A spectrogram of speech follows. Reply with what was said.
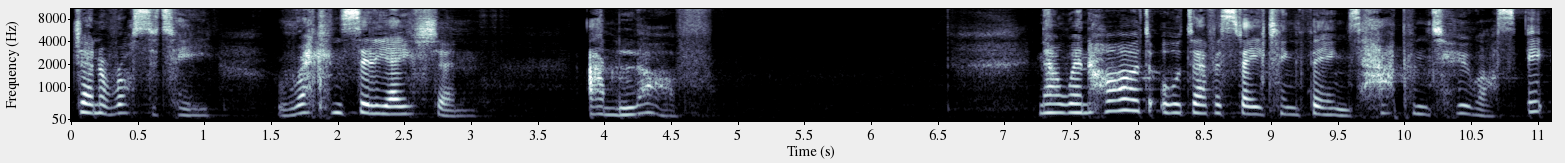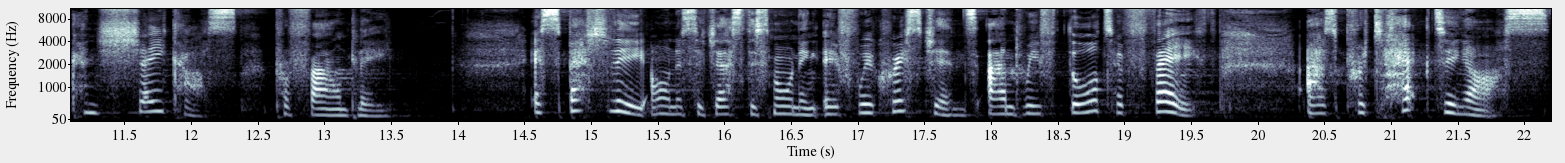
generosity, reconciliation, and love. Now, when hard or devastating things happen to us, it can shake us profoundly. Especially, I want to suggest this morning, if we're Christians and we've thought of faith as protecting us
